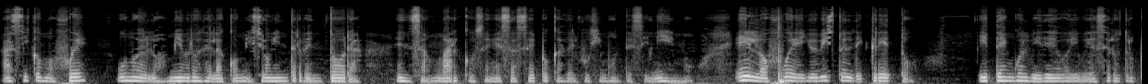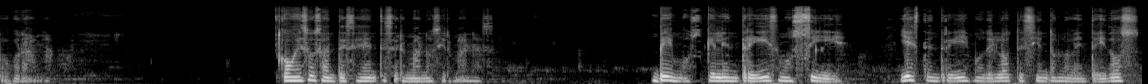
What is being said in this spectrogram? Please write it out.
así como fue uno de los miembros de la comisión interventora en San Marcos en esas épocas del fujimontesinismo. Él lo fue, yo he visto el decreto y tengo el video y voy a hacer otro programa. Con esos antecedentes, hermanos y hermanas, vemos que el entreguismo sigue y este entreguismo del lote 192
